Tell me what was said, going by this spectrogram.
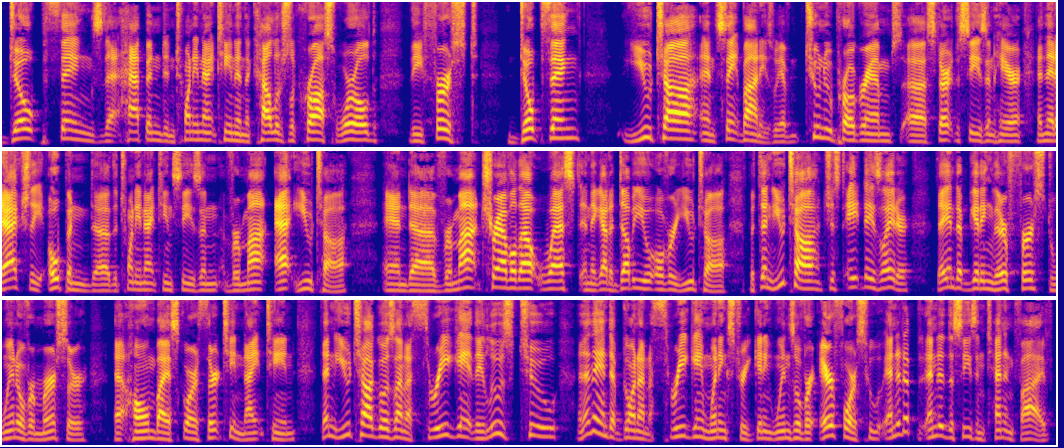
dope things that happened in 2019 in the college lacrosse world. The first dope thing Utah and St. Bonnie's. We have two new programs uh, start the season here, and that actually opened uh, the 2019 season Vermont at Utah. And uh, Vermont traveled out west, and they got a W over Utah. But then Utah, just eight days later, they end up getting their first win over Mercer at home by a score of 13 19. Then Utah goes on a three game, they lose two, and then they end up going on a three game winning streak, getting wins over Air Force, who ended up ended the season 10 and 5.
